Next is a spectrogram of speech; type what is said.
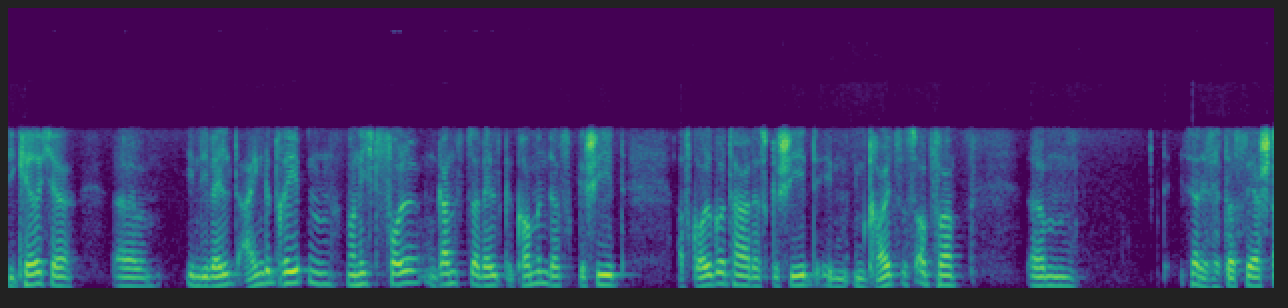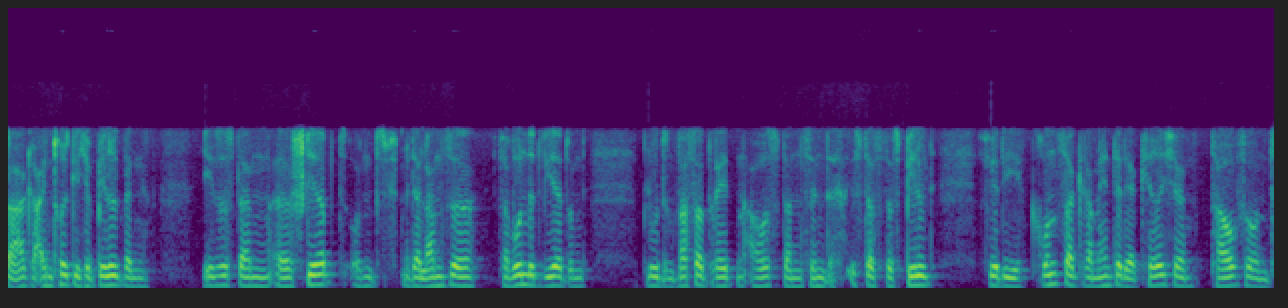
die Kirche äh, in die Welt eingetreten, noch nicht voll und ganz zur Welt gekommen. Das geschieht auf Golgotha, das geschieht im, im Kreuzesopfer. Ähm, ja, das ist das sehr starke, eindrückliche Bild, wenn Jesus dann äh, stirbt und mit der Lanze verwundet wird und Blut und Wasser treten aus, dann sind, ist das das Bild für die Grundsakramente der Kirche, Taufe und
